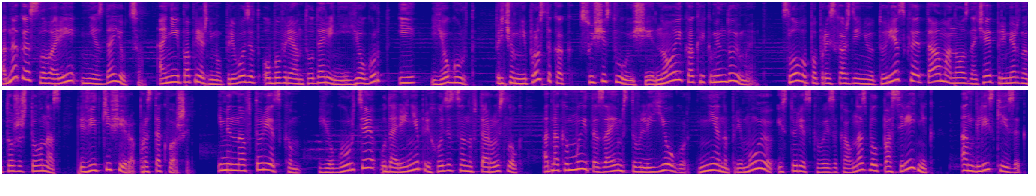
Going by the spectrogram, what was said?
Однако словари не сдаются. Они по-прежнему приводят оба варианта ударения – йогурт и йогурт. Причем не просто как существующие, но и как рекомендуемые. Слово по происхождению турецкое, там оно означает примерно то же, что у нас – вид кефира, простокваши. Именно в турецком йогурте ударение приходится на второй слог. Однако мы-то заимствовали йогурт не напрямую из турецкого языка. У нас был посредник – английский язык.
